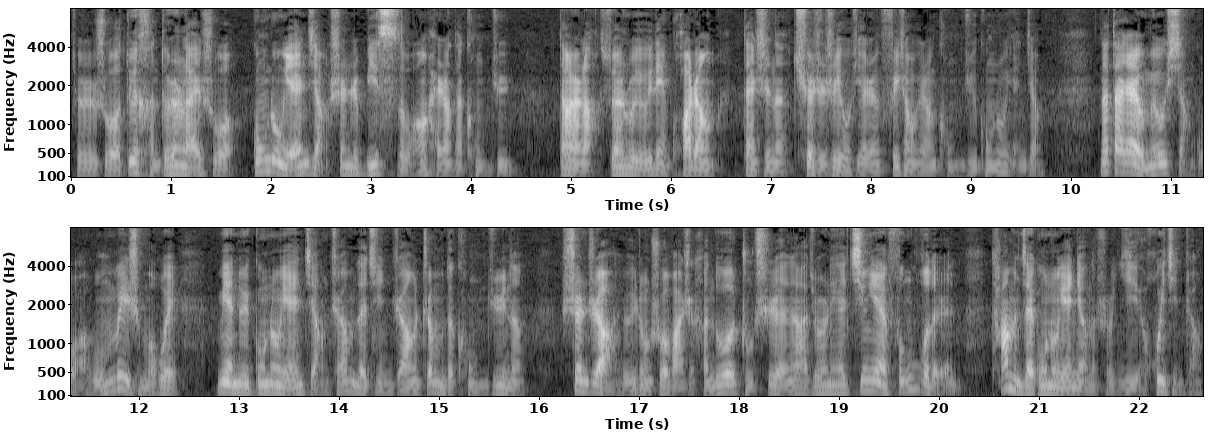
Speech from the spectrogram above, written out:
就是说对很多人来说，公众演讲甚至比死亡还让他恐惧。当然了，虽然说有一点夸张。但是呢，确实是有些人非常非常恐惧公众演讲。那大家有没有想过啊？我们为什么会面对公众演讲这么的紧张、这么的恐惧呢？甚至啊，有一种说法是，很多主持人啊，就是那些经验丰富的人，他们在公众演讲的时候也会紧张。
